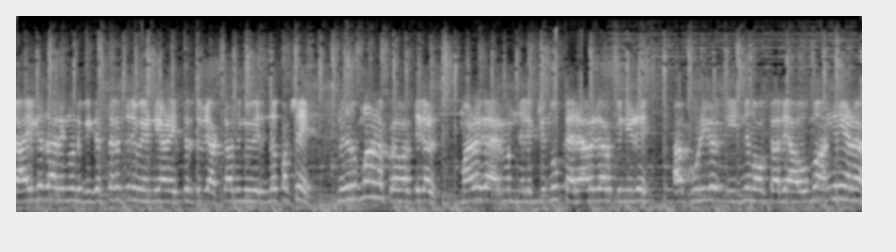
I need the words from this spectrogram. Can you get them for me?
കായിക താരങ്ങളുടെ വികസനത്തിന് വേണ്ടിയാണ് ഇത്തരത്തിലൊരു അക്കാദമി വരുന്നത്. പക്ഷേ നിർമ്മാണ പ്രവർത്തികൾ മഴ കാരണം നിലയ്ക്കുന്നു. കരാറുകാർ പിന്നീട് ആ കുഴികൾ തിരിഞ്ഞു നോക്കാതെ ആവുന്നു. അങ്ങനെയാണ്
